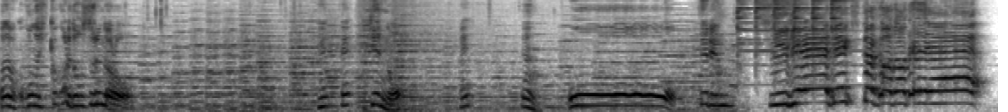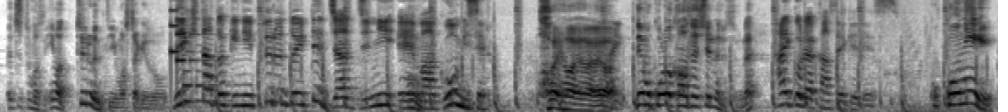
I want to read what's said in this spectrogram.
でもここの引っかかりどうするんだろう。ええいけんの？え？うん。おおトゥルン。すげえできた片手で。えちょっと待って今トゥルンって言いましたけど。できた時にトゥルンと言ってジャッジに A マークを見せる、はいはいはいはい、はい。でもこれは完成してるんですよね。はいこれは完成形ですここに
